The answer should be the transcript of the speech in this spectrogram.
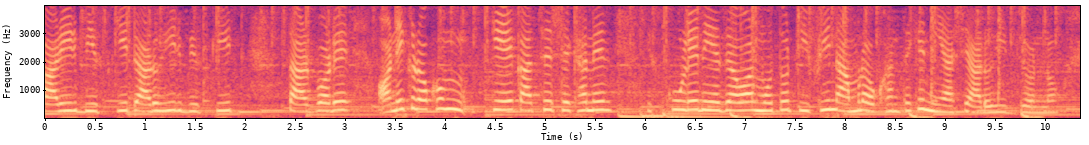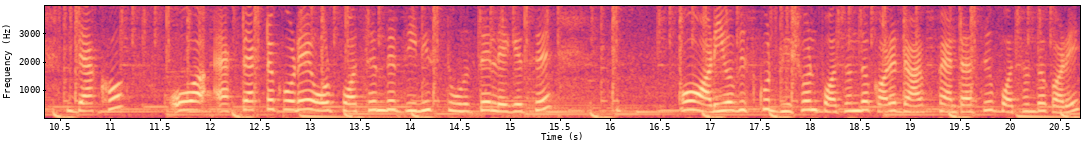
বাড়ির বিস্কিট, আরোহীর বিস্কিট, তারপরে অনেক রকম কেক আছে সেখানে। স্কুলে নিয়ে যাওয়ার মতো টিফিন আমরা ওখান থেকে নিয়ে আসি আরোহীর জন্য। দেখো, ও একটা একটা করে ওর পছন্দের জিনিস তুলতে লেগেছে। ও অরিও বিস্কুট ভীষণ পছন্দ করে, ডার্ক ফ্যান্টাসিও পছন্দ করে।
